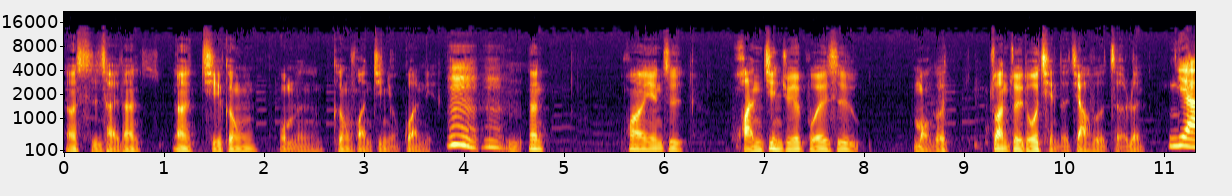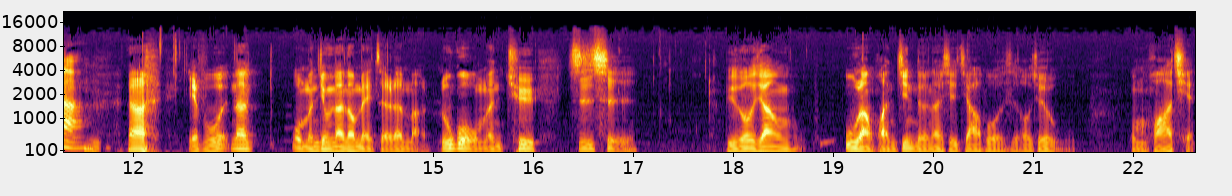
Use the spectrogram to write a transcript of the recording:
那食材，那那其实跟我们跟环境有关联，嗯嗯嗯。那换而言之，环境绝对不会是某个赚最多钱的家伙的责任，呀、嗯，那也不会。那我们就难道没责任吗？如果我们去支持，比如说像。污染环境的那些家伙的时候，就我们花钱，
